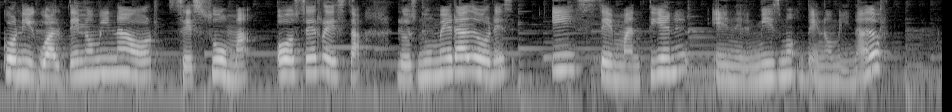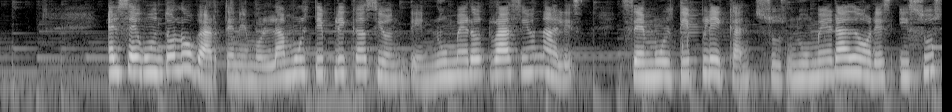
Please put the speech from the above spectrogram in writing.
con igual denominador se suma o se resta los numeradores y se mantienen en el mismo denominador. En segundo lugar tenemos la multiplicación de números racionales. Se multiplican sus numeradores y sus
